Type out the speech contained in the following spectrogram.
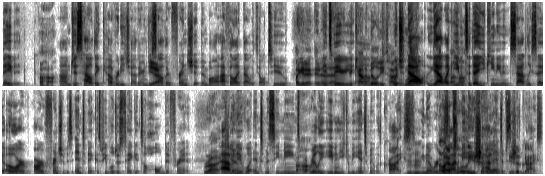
David, uh huh. um, just how they covered each other and just Yeah. how their friendship and bond. I feel like that with y'all too. Like in, a, in It's a very accountability um, type. Which now, yeah, like even Uh-huh. today, you can't even sadly say, "Oh, our our friendship is intimate," because people just take it to a whole different Right. avenue Yeah. of what intimacy means. Uh-huh. But really, even you can be intimate with Christ. You know, we're Oh, absolutely. to be You should. have Yeah, you intimacy should with. Christ.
